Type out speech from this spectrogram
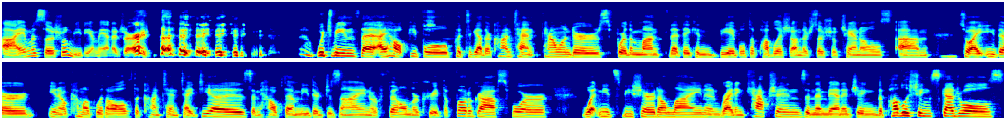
I am a social media manager, which means that I help people put together content calendars for the month that they can be able to publish on their social channels. Um, so I either, you know, come up with all of the content ideas and help them either design or film or create the photographs for what needs to be shared online and writing captions and then managing the publishing schedules,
